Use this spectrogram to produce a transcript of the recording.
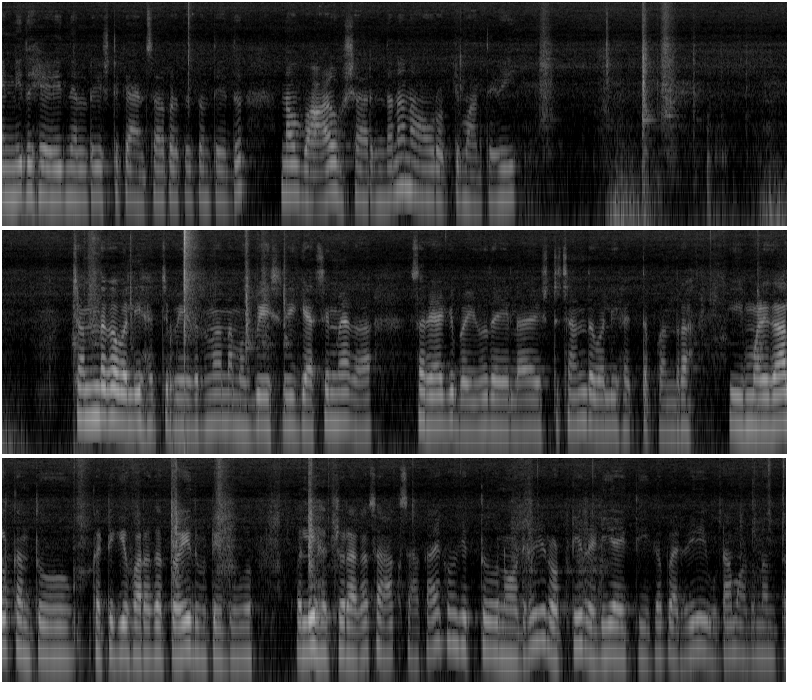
ಎಣ್ಣಿದು ಹೇಳಿದ್ನಲ್ಲ ರೀ ಇಷ್ಟು ಕ್ಯಾನ್ಸರ್ ಬರ್ತೈತೆ ಅಂತ ಇದ್ದು, ನಾವು ಭಾಳ ಹುಷಾರಿಂದನ ನಾವು ರೊಟ್ಟಿ ಮಾಡ್ತೇವೆ. ಚಂದಾಗ ಒಲೆ ಹಚ್ಚಿ ಬೇಯ್ದ್ರೂ ನಮಗೆ ಬೇಯಿಸ್ರಿ ಗ್ಯಾಸಿನ ಮ್ಯಾಗ ಸರಿಯಾಗಿ ಬೇಯೋದೇ ಇಲ್ಲ. ಎಷ್ಟು ಚಂದ ಒಲೆ ಹಚ್ತಪ್ಪ ಅಂದ್ರೆ ಈ ಮಳೆಗಾಲಕ್ಕಂತೂ ಕಟ್ಟಿಗೆ ಹೊರಗೆ ತೊಯ್ದು ಬಿಟ್ಟಿದ್ದು ಒಲೆ ಹಚ್ಚೋರಾಗ ಸಾಕು ಸಾಕಾಗಿ ಹೋಗಿತ್ತು. ನೋಡಿರಿ ರೊಟ್ಟಿ ರೆಡಿ ಆಯ್ತು. ಈಗ ಬರ್ರಿ ಊಟ ಮಾಡೋಣಂತ.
